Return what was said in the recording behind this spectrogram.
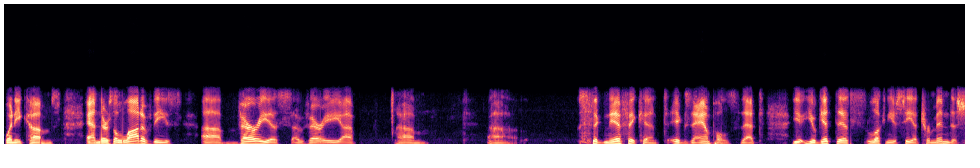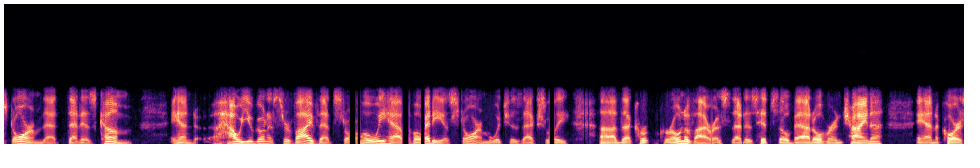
when he comes, and there's a lot of these uh, various, uh, very uh, um, significant examples that you, you get this look and you see a tremendous storm that, that has come. And how are you going to survive that storm? Well, we have already a storm, which is actually uh, the cor- coronavirus that has hit so bad over in China. And of course,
